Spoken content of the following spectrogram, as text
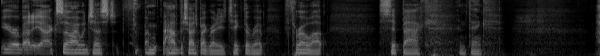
you're about to yak. So I would just th- um, have the trash bag ready, take the rip, throw up, sit back, and think,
